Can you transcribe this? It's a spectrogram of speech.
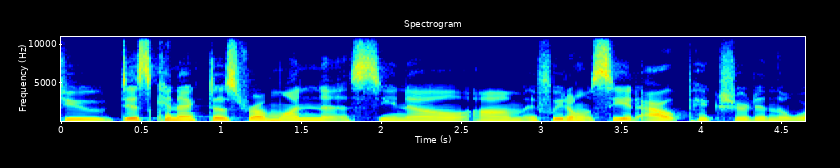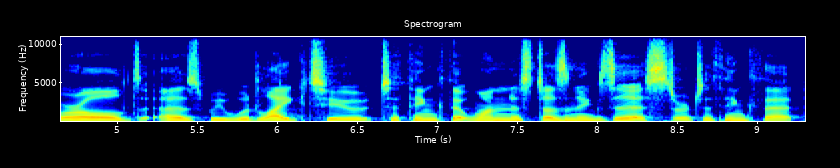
to disconnect us from oneness. You know, um, if we don't see it out pictured in the world as we would like to, to think that oneness doesn't exist, or to think that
